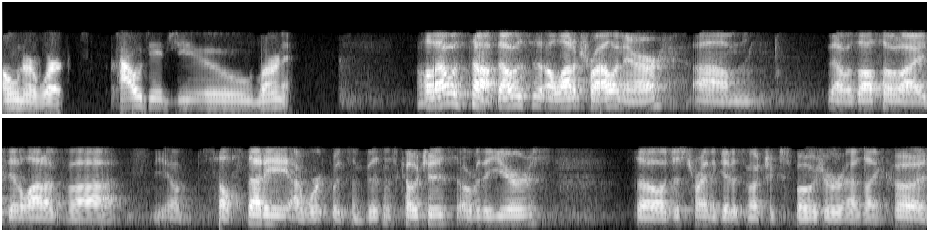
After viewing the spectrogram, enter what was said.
owner work. How did you learn it? Well, that was tough. That was a lot of trial and error. Um, that was also I did a lot of uh, you know self-study. I worked with some business coaches over the years. So just trying to get as much exposure as I could.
